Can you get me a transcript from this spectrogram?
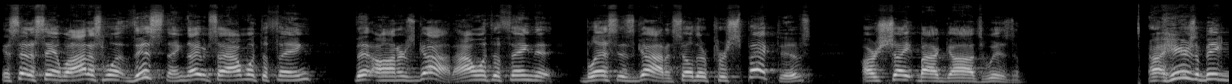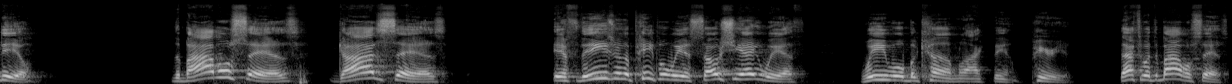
instead of saying, well, I just want this thing, they would say, I want the thing that honors God. I want the thing that blesses God. And so their perspectives are shaped by God's wisdom. All right, here's a big deal. The Bible says, God says, if these are the people we associate with, we will become like them, period. That's what the Bible says.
